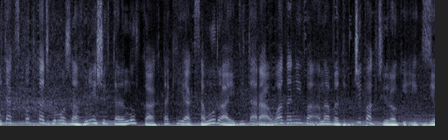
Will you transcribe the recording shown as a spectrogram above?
i tak spotkać go można w mniejszych terenówkach, takich jak Samurai, Vitara, Lada Niva, a nawet w Jeepach Cherokee XJ.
